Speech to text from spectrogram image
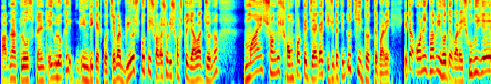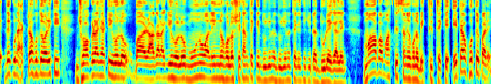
আপনার ক্লোজ ফ্রেন্ড এগুলোকে ইন্ডিকেট করছে। এবার বৃহস্পতি সরাসরি ষষ্ঠে যাওয়ার জন্য মায়ের সঙ্গে সম্পর্কের জায়গায় কিছুটা কিন্তু চিত ধরতে পারে। এটা অনেকভাবেই হতে পারে। শুধু যে দেখুন, একটা হতে পারে কি, ঝগড়াঝাটি হলো বা রাগারাগি হলো, মনোমালিন্য হলো, সেখান থেকে দুজনে দুজনে থেকে কিছুটা দূরে গেলেন, মা বা মাতৃস্থানীয় কোনো ব্যক্তির থেকে। এটাও হতে পারে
